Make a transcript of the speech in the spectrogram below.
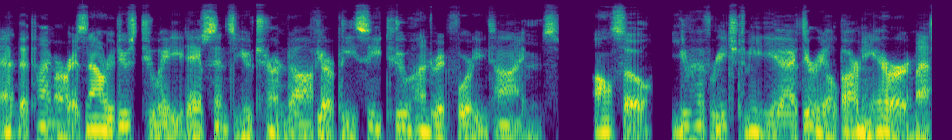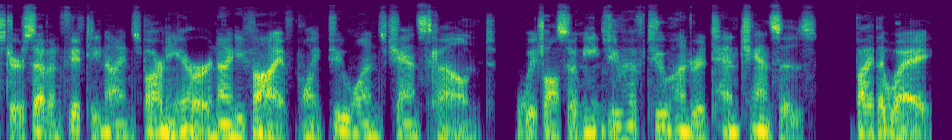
And the timer is now reduced to 80 days since you turned off your PC 240 times. Also, you have reached Media Ethereal Barney Error Master 759's Barney Error 95.21's chance count, which also means you have 210 chances. By the way,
